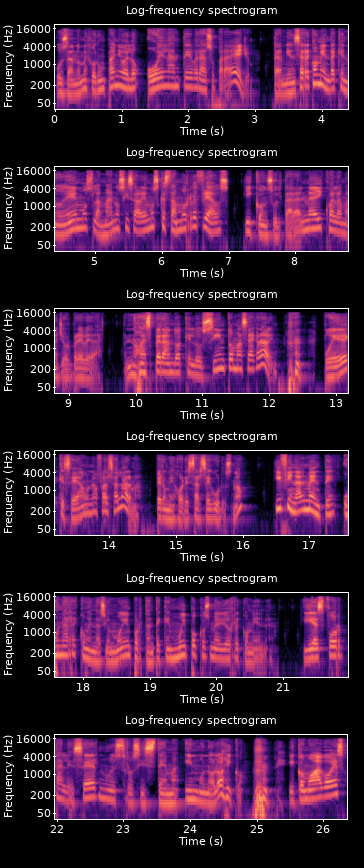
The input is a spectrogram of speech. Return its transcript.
usando mejor un pañuelo o el antebrazo para ello. También se recomienda que no demos la mano si sabemos que estamos resfriados y consultar al médico a la mayor brevedad, no esperando a que los síntomas se agraven. Puede que sea una falsa alarma, pero mejor estar seguros, ¿no? Y finalmente, una recomendación muy importante que muy pocos medios recomiendan, y es fortalecer nuestro sistema inmunológico. ¿Y cómo hago eso?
